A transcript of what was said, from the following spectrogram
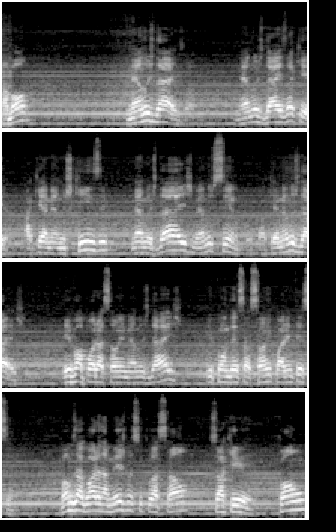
Tá bom? Menos 10, ó. Menos 10 aqui. Aqui é menos 15, menos 10, menos 5. Então aqui é menos 10. Evaporação em menos 10 e condensação em 45. Vamos agora na mesma situação, só que com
